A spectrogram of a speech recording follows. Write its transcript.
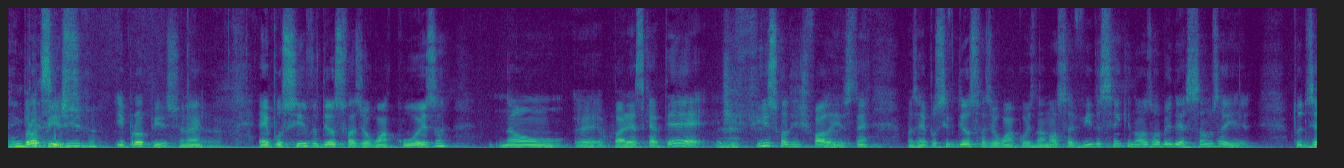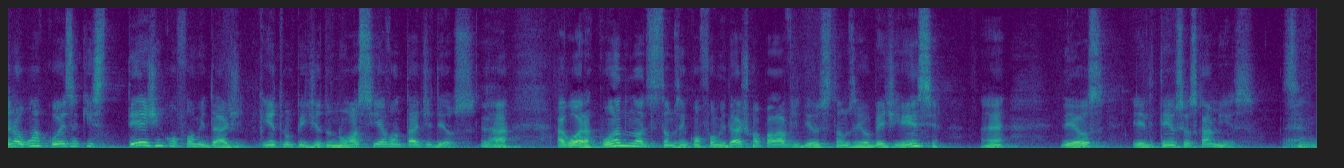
É, é propício. E propício, né? É. é impossível Deus fazer alguma coisa não é, parece que até é difícil quando a gente fala isso, né? Mas é impossível Deus fazer alguma coisa na nossa vida sem que nós obedeçamos a Ele. Estou dizendo alguma coisa que esteja em conformidade entre um pedido nosso e a vontade de Deus, é. Agora, quando nós estamos em conformidade com a palavra de Deus, estamos em obediência, né? Deus, ele tem os seus caminhos. Né? Né?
